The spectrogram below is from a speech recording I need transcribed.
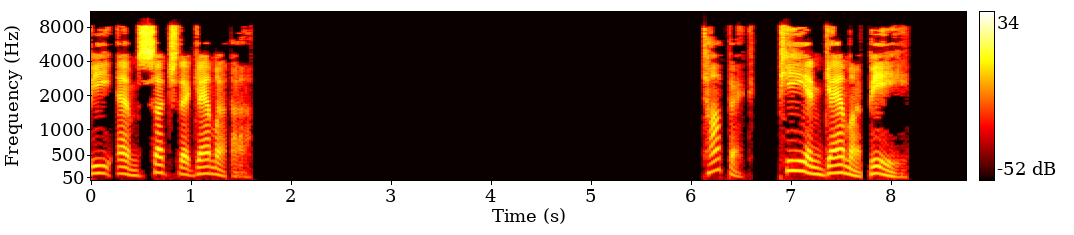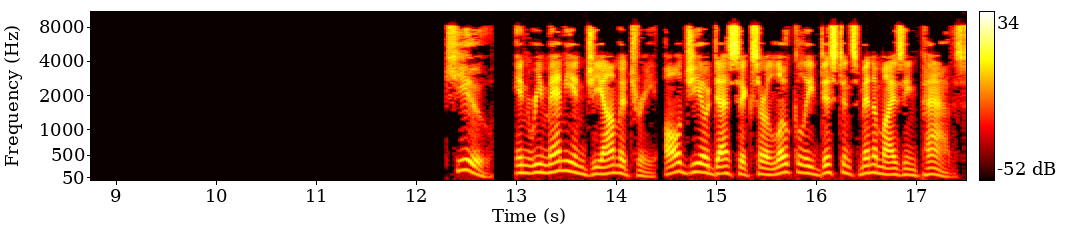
b m such that gamma a P and gamma b Q in Riemannian geometry, all geodesics are locally distance minimizing paths,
